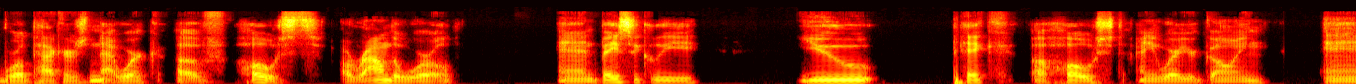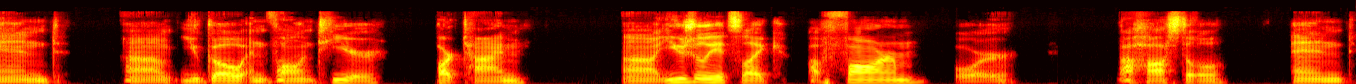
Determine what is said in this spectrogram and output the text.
Worldpackers network of hosts around the world. And basically, you pick a host anywhere you're going, and um, you go and volunteer part time. Uh, usually, it's like a farm or a hostel, and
